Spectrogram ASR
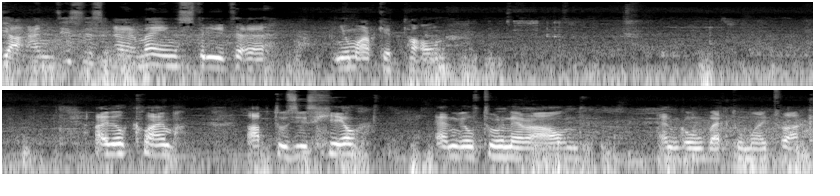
Yeah, and this is a main street, uh, Newmarket town. I will climb up to this hill and will turn around and go back to my truck.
